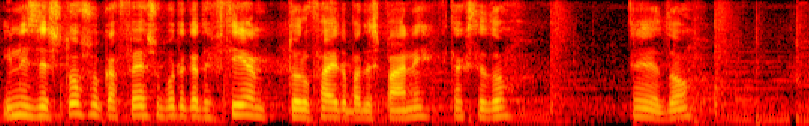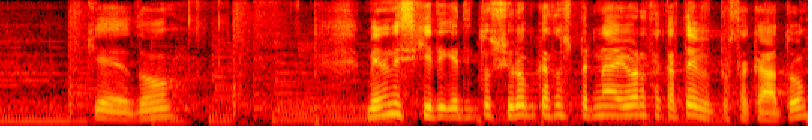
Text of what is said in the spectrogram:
Είναι ζεστός ο καφές, οπότε κατευθείαν το ρουφάει το παντεσπάνι. Κοιτάξτε εδώ. Εδώ. Και εδώ. Μην ανησυχείτε γιατί το σιρόπι καθώς περνάει η ώρα θα κατέβει προς τα κάτω.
